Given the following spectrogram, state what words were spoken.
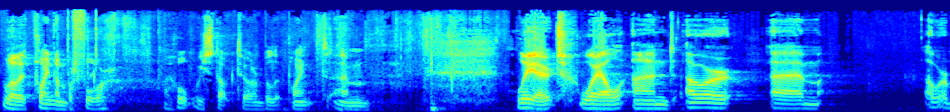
Well, point number four. I hope we stuck to our bullet point um, layout well, and our um, Our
